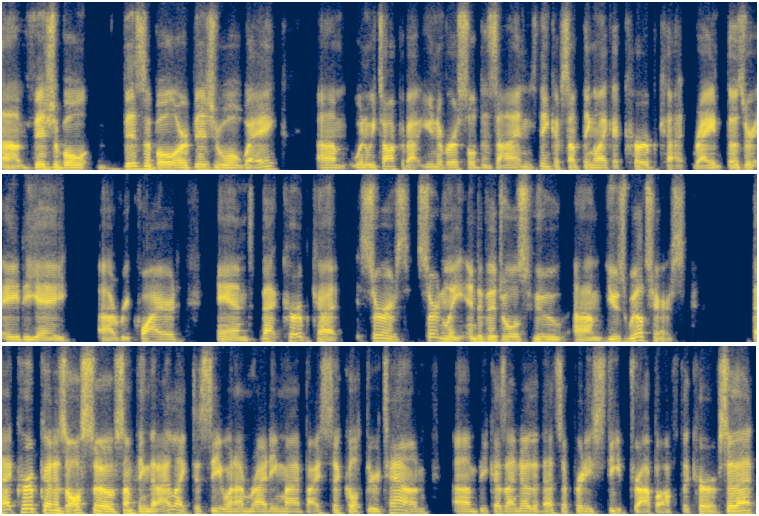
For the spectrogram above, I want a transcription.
um, visible, visible or visual way. Um, when we talk about universal design, you think of something like a curb cut, right? Those are ADA uh, required. And that curb cut serves certainly individuals who um, use wheelchairs. That curb cut is also something that I like to see when I'm riding my bicycle through town um, because I know that that's a pretty steep drop off the curve. So that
